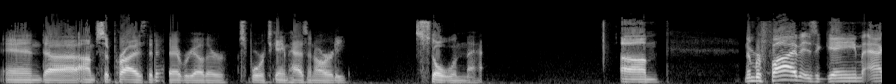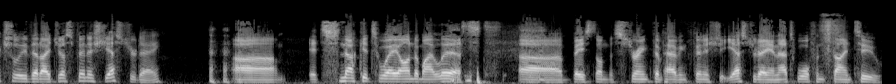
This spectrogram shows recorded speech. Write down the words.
and uh, I'm surprised that every other sports game hasn't already stolen that. Um, number five is a game actually that I just finished yesterday. um, it snuck its way onto my list uh, based on the strength of having finished it yesterday, and that's Wolfenstein 2.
